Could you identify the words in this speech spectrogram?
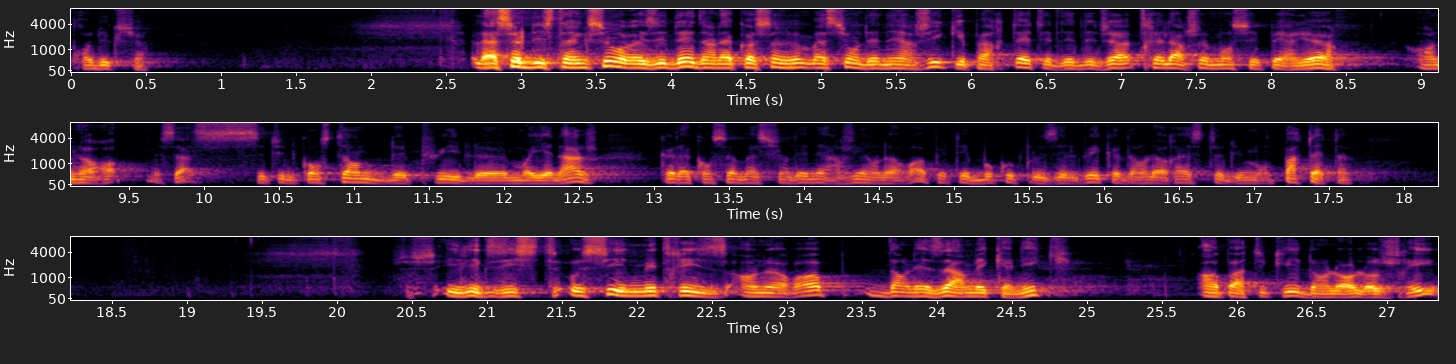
production. La seule distinction résidait dans la consommation d'énergie qui par tête était déjà très largement supérieure en Europe. Mais ça, c'est une constante depuis le Moyen Âge, que la consommation d'énergie en Europe était beaucoup plus élevée que dans le reste du monde, par tête. Hein. Il existe aussi une maîtrise en Europe dans les arts mécaniques, en particulier dans l'horlogerie,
